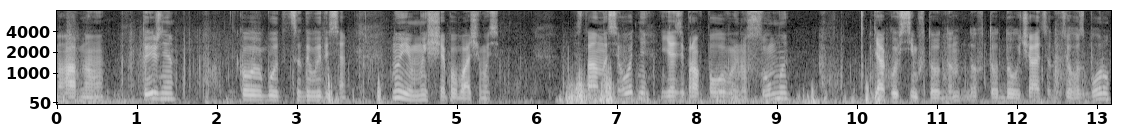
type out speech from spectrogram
гарного тижня, коли ви будете це дивитися. Ну і ми ще побачимось. Станом на сьогодні я зібрав половину суми Дякую всім, хто, хто долучається до цього збору.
